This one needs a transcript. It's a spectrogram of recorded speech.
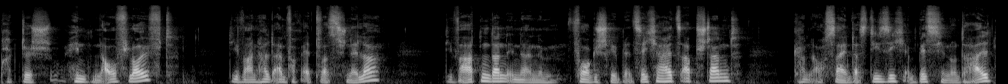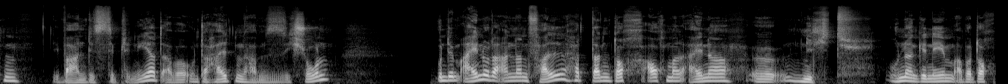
praktisch hinten aufläuft. Die waren halt einfach etwas schneller. Die warten dann in einem vorgeschriebenen Sicherheitsabstand. Kann auch sein, dass die sich ein bisschen unterhalten. Die waren diszipliniert, aber unterhalten haben sie sich schon. Und im einen oder anderen Fall hat dann doch auch mal einer äh, nicht unangenehm, aber doch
